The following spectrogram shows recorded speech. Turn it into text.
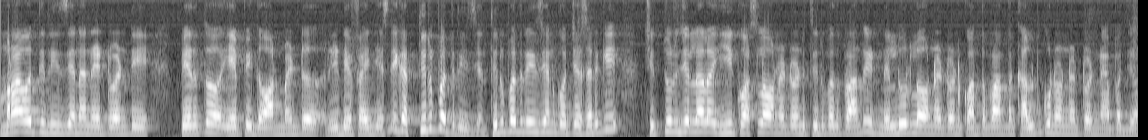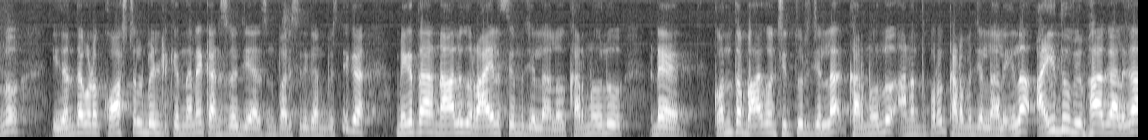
అమరావతి రీజియన్ అనేటువంటి పేరుతో ఏపీ గవర్నమెంట్ రీడిఫైన్ చేసింది. ఇక తిరుపతి రీజియన్ తిరుపతి రీజియన్కి వచ్చేసరికి చిత్తూరు జిల్లాలో ఈ కొసలో ఉన్నటువంటి తిరుపతి ప్రాంతం ఇటు నెల్లూరులో ఉన్నటువంటి కొంత ప్రాంతం కలుపుకుని ఉన్నటువంటి నేపథ్యంలో ఇదంతా కూడా కోస్టల్ బెల్ట్ కిందనే కన్సిడర్ చేయాల్సిన పరిస్థితి కనిపిస్తుంది. ఇక మిగతా నాలుగు రాయలసీమ జిల్లాలో కర్నూలు అంటే కొంత భాగం చిత్తూరు జిల్లా కర్నూలు అనంతపురం కడప జిల్లాలు. ఇలా ఐదు విభాగాలుగా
